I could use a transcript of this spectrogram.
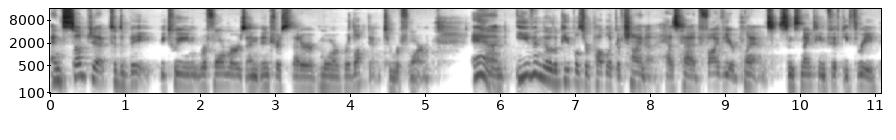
and subject to debate between reformers and interests that are more reluctant to reform. And even though the People's Republic of China has had five year plans since 1953,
